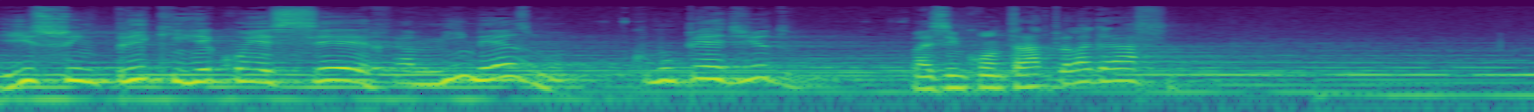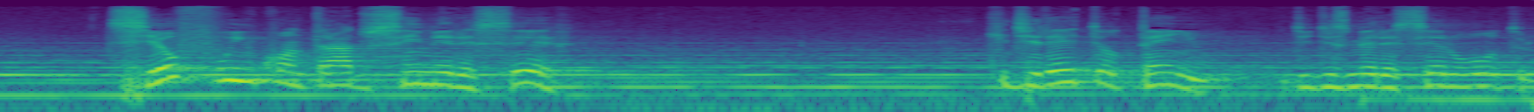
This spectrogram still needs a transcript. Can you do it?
E isso implica em reconhecer a mim mesmo como perdido, mas encontrado pela graça. Se eu fui encontrado sem merecer, que direito eu tenho de desmerecer o outro?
